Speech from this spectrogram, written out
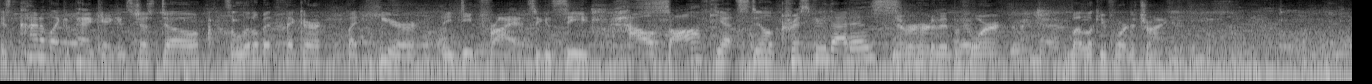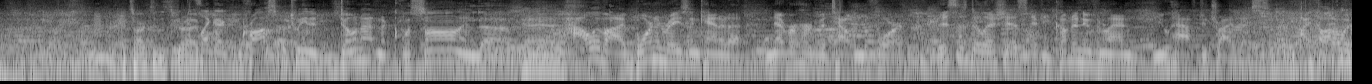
is kind of like a pancake. It's just dough, it's a little bit thicker, but here they deep fry it. So you can see how soft yet still crispy that is. Never heard of it before, but looking forward to trying it. It's hard to describe. It's like a cross between a donut and a croissant. And uh, Yes. how have I, born and raised in Canada, never heard of a Touton before? This is delicious. If you come to Newfoundland, you have to try this. I thought I would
